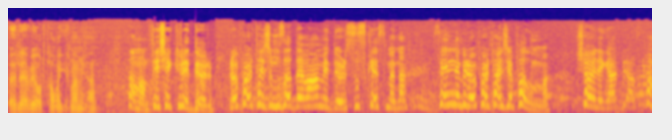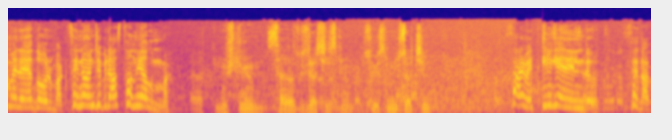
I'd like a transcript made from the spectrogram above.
öyle bir ortama girmem yani. Tamam teşekkür ediyorum. Röportajımıza devam ediyoruz hız kesmeden. Seninle bir röportaj yapalım mı? Şöyle gel biraz kameraya doğru bak. Seni önce biraz tanıyalım mı? Evet, Muşluyum. Sedat Güzelçin ismim. Soy ismim Güzelçin. Servet il genelinde Sedat. Sedat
